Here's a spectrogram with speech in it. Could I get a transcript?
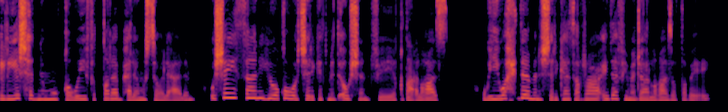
اللي يشهد نمو قوي في الطلب على مستوى العالم. والشيء الثاني هو قوة شركة MidOcean في قطاع الغاز وهي واحدة من الشركات الرائدة في مجال الغاز الطبيعي.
